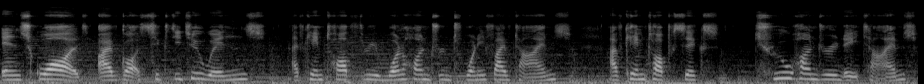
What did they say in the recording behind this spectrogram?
In squads, I've got 62 wins. I've came top 3 125 times. I've came top 6 208 times.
